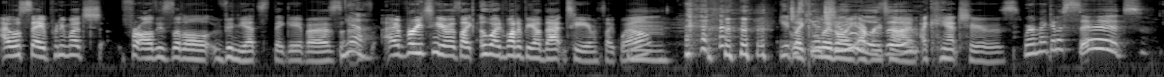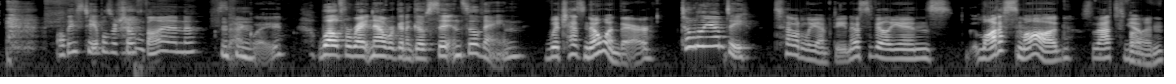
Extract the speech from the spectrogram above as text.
I will say, pretty much for all these little vignettes they gave us, Yeah. every team was like, "Oh, I'd want to be on that team." It's like, well, Mm. you just like can't literally every time, I can't choose Where am I gonna sit? All these tables are so fun. exactly. Well, for right now, we're gonna go sit in Sylvain. Which has no one there, Totally empty. totally empty, no civilians, a lot of smog, so that's Yep. fun.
